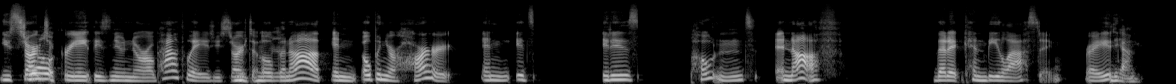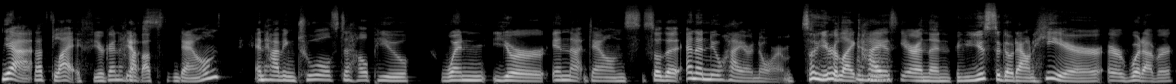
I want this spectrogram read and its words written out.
You start well, to create these new neural pathways. You start mm-hmm. to open up and open your heart and it's it is potent enough that it can be lasting, right? Yeah. Yeah, that's life. You're going to have yes. ups and downs and having tools to help you when you're in that downs so that and a new higher norm. So you're like mm-hmm. highest here and then you used to go down here or whatever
